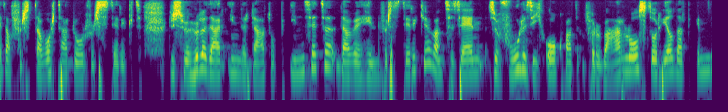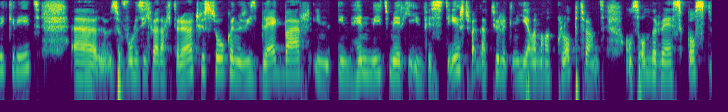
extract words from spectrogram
Dat, wordt daardoor versterkt. Dus we willen daar inderdaad op inzetten, dat we hen versterken, want ze, zijn, ze voelen zich ook wat verwaarloosd door heel dat M-decreet. Uh, voelen zich wat achteruitgestoken. Er is blijkbaar in, in hen niet meer geïnvesteerd, wat natuurlijk niet helemaal klopt, want ons onderwijs kost,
